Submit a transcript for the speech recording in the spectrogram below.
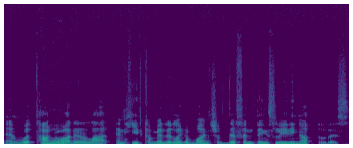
and would talk Mhm. about it a lot. And he'd committed like a bunch of different things leading up to this.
